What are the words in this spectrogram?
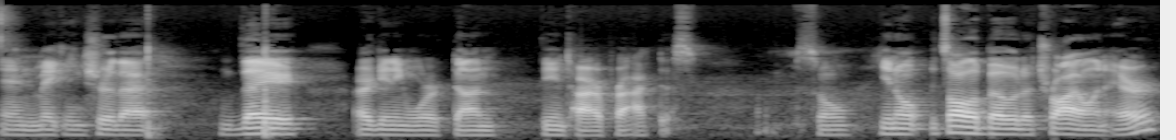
and making sure that they are getting work done the entire practice. So, you know, it's all about a trial and error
